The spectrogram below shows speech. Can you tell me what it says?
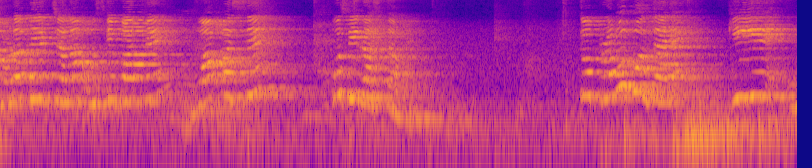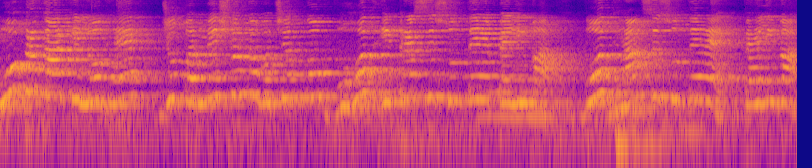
थोड़ा देर चला उसके बाद में वापस से उसी रास्ता में। तो प्रभु बोलता है कि ये वो प्रकार के लोग हैं जो परमेश्वर का वचन को बहुत इंटरेस्ट से सुनते हैं पहली बार, बहुत ध्यान से सुनते हैं पहली बार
